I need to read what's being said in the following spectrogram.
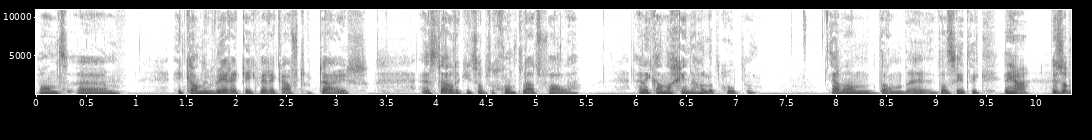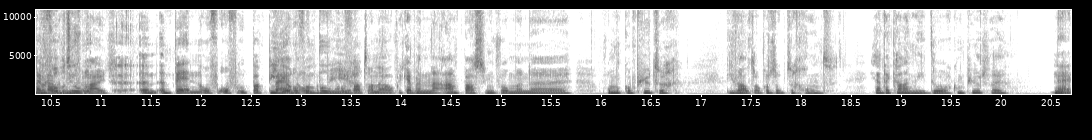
Want uh, ik kan nu werken, ik werk af en toe thuis. En stel dat ik iets op de grond laat vallen... en ik kan dan geen hulp roepen... Ja, dan, dan, uh, dan zit ik. Ja, dus op bijvoorbeeld hoe, een, een, pen of, of papier pen, of een boek of wat dan ook. Ik heb een aanpassing voor mijn, uh, voor mijn computer. Die valt ook eens op de grond. Ja, dat kan ik niet door computer. Nee.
